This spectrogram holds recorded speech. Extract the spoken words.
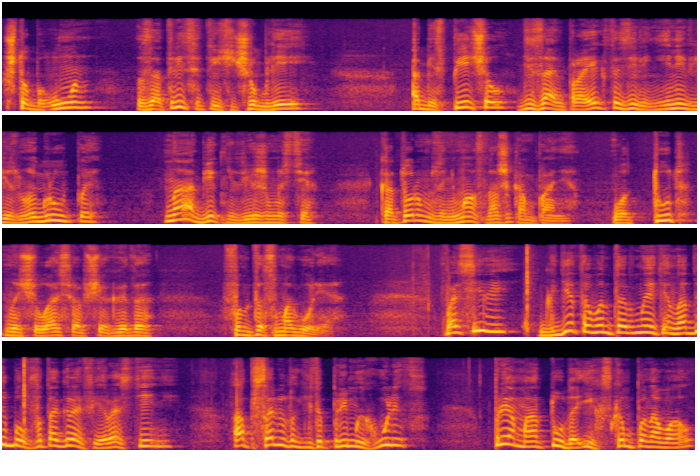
чтобы он за 30 тысяч рублей обеспечил дизайн проекта зеленения въездной группы на объект недвижимости, которым занималась наша компания. Вот тут началась вообще какая-то фантасмагория. Василий где-то в интернете надыбал фотографии растений, абсолютно каких-то прямых улиц, прямо оттуда их скомпоновал,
